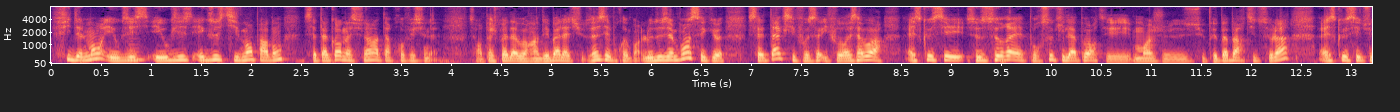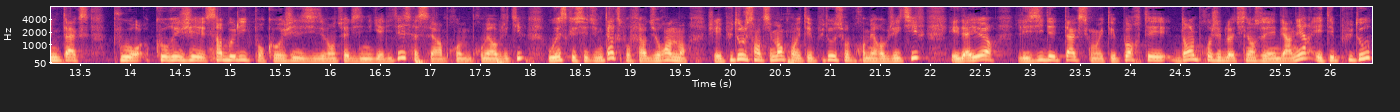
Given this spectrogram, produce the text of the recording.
fidèlement et, exhaus- exhaustivement pardon cet accord national interprofessionnel. Ça n'empêche pas d'avoir un débat là-dessus. Ça c'est le premier point. Le deuxième point, c'est que cette taxe, il faut il faudrait savoir est-ce que c'est ce serait pour ceux qui la et moi je ne fais pas partie de cela. Est-ce que c'est une taxe pour corriger symbolique pour corriger les éventuelles inégalités? Ça c'est un premier objectif. Ou est-ce que c'est une taxe pour faire du rendement? J'avais plutôt le sentiment qu'on était plutôt sur le premier objectif. Et d'ailleurs, les idées de taxes qui ont été portées dans le projet de loi de finances de l'année dernière étaient plutôt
